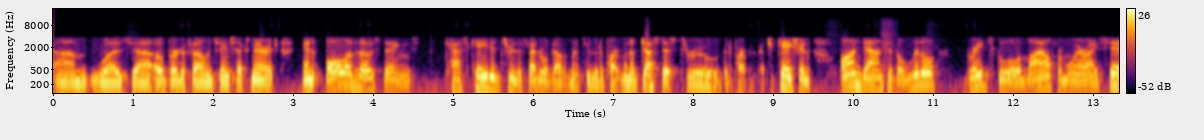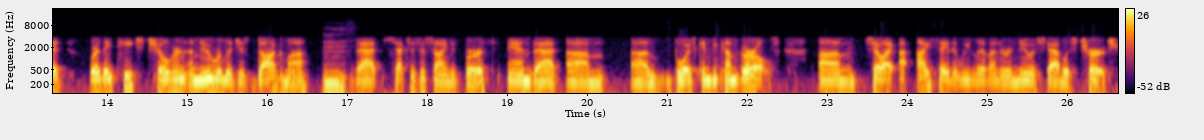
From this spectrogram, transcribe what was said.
um, was uh, Obergefell and same-sex marriage, and all of those things cascaded through the federal government, through the Department of Justice, through the Department of Education, on down to the little grade school a mile from where I sit, where they teach children a new religious dogma mm. that sex is assigned at birth and that um, uh, boys can become girls. Um, so I, I, I say that we live under a new established church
